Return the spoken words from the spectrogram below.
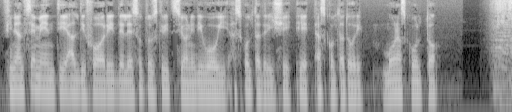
finanziamenti al di fuori delle sottoscrizioni di voi ascoltatrici e ascoltatori. Buon ascolto.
